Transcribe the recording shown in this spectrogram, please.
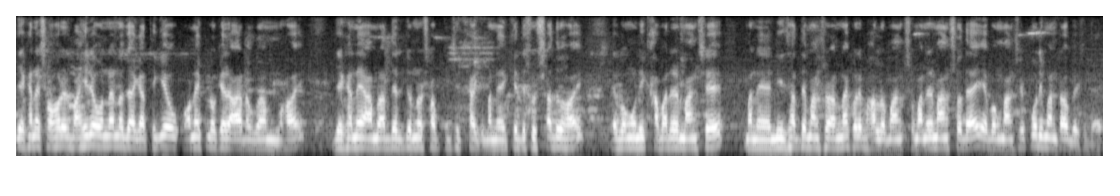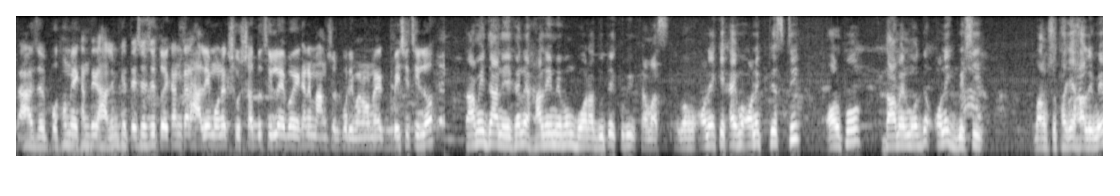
যে এখানে শহরের বাইরে অন্যান্য জায়গা থেকেও অনেক লোকের আনাগম হয় যেখানে আমাদের জন্য সব কিছু মানে খেতে সুস্বাদু হয় এবং উনি খাবারের মাংসে মানে নিজ হাতে মাংস রান্না করে ভালো মাংস মানের মাংস দেয় এবং মাংসের পরিমাণটাও বেশি দেয়। আজ প্রথমে এখান থেকে হালিম খেতে এসেছি তো এখানকার হালিম অনেক সুস্বাদু ছিল এবং এখানে মাংসের পরিমাণ অনেক বেশি ছিল। তা আমি জানি এখানে হালিম এবং বড়া দুটোই খুবই ফেমাস এবং অনেকে খাই অনেক টেস্টি অল্প দামের মধ্যে অনেক বেশি মাংস থাকে হালিমে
